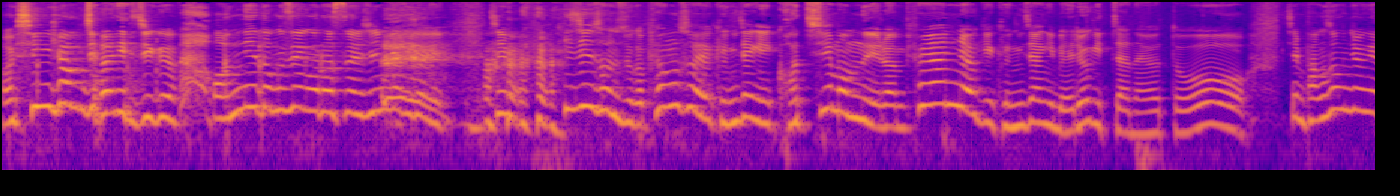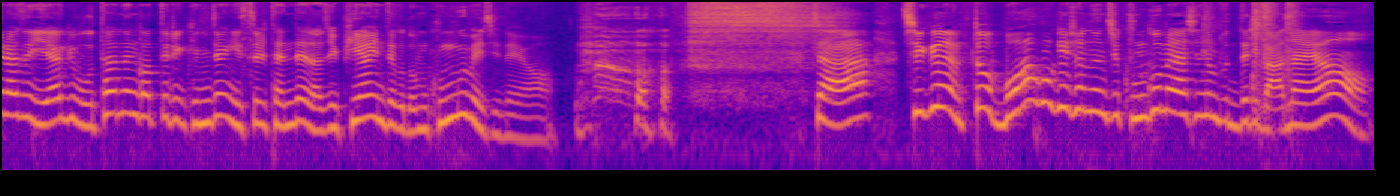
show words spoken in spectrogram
어, 신경전이 지금 언니 동생으로서의 신경전이 지금 희진 선수가 평소에 굉장히 거침없는 이런 표현력이 굉장히 매력 있잖아요. 또 지금 방송 중이라서 이야기 못하는 것들이 굉장히 있을 텐데 나중에 비하인드가 너무 궁금해지네요. 자, 지금 또 뭐 하고 계셨는지 궁금해하시는 분들이 많아요.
